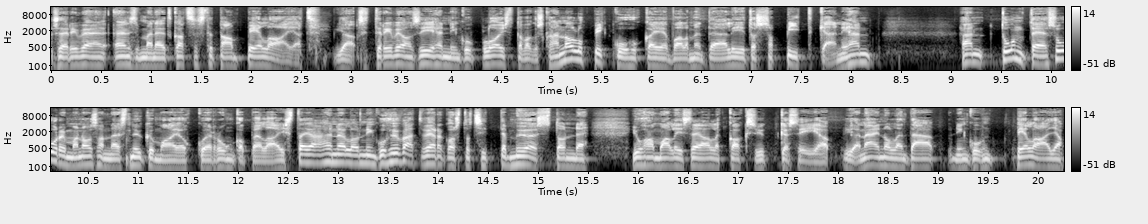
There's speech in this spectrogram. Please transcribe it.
se Rive ensimmäinen, että katsastetaan pelaajat. Ja sitten Rive on siihen niin kuin loistava, koska hän on ollut pikkuuhukkajien valmentaja liitossa pitkään. Niin hän hän tuntee suurimman osan näistä nykymaajoukkueen runkopelaajista ja hänellä on niin kuin hyvät verkostot sitten myös tonne Juha Maliseen alle 21 ja, ja näin ollen tämä niin kuin pelaaja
